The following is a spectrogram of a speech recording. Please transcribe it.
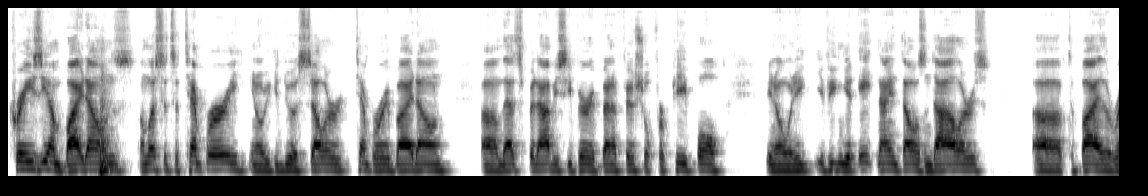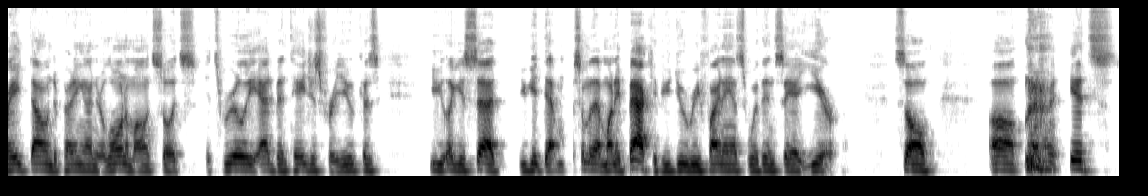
crazy on buy downs unless it's a temporary. You know, you can do a seller temporary buy down. Um, that's been obviously very beneficial for people. You know, when you, if you can get eight nine thousand dollars uh, to buy the rate down, depending on your loan amount, so it's it's really advantageous for you because you, like you said, you get that some of that money back if you do refinance within say a year. So uh, it's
